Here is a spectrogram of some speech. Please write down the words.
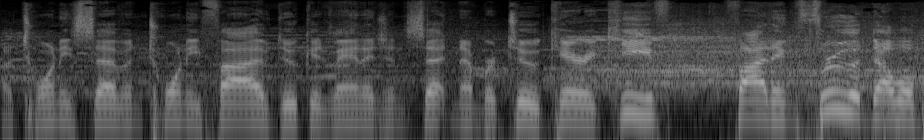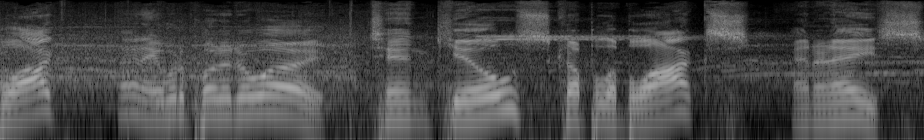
A 27-25 Duke advantage in set number two. Kerry Keefe fighting through the double block and able to put it away. 10 kills, couple of blocks, and an ace.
